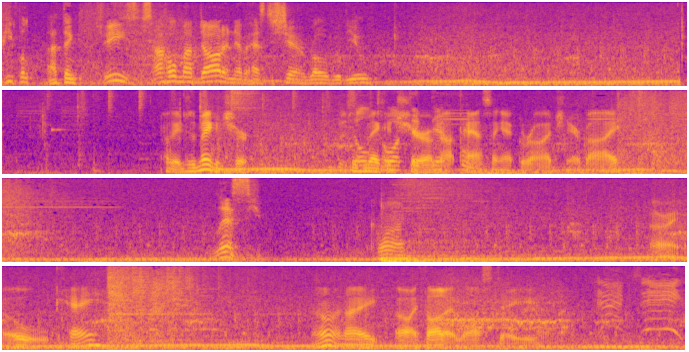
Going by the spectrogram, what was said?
People, I think, Jesus, I hope my daughter never has to share a road with you. Okay, just making sure. Just making sure I'm not passing a garage nearby. Bless you. Come on. Alright, okay. Oh, and I... Oh, I thought I lost a... Taxi!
